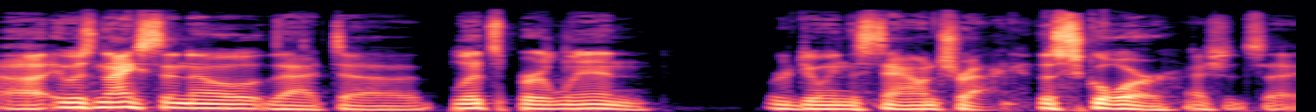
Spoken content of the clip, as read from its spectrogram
uh, it was nice to know that uh, Blitz Berlin were doing the soundtrack, the score, I should say.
